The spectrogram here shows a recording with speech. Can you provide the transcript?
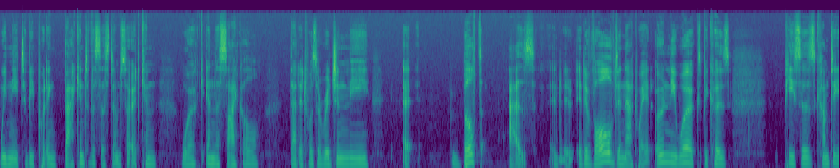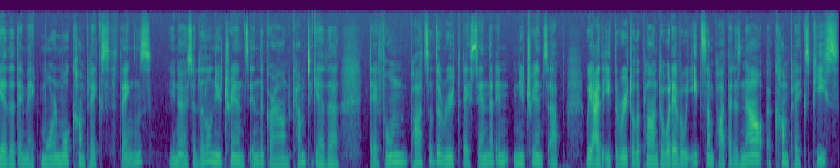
We need to be putting back into the system so it can work in the cycle that it was originally uh, built as. It, it- it evolved in that way. It only works because pieces come together, they make more and more complex things. You know, so little nutrients in the ground come together, they form parts of the root, they send that in nutrients up. We either eat the root or the plant or whatever, we eat some part that is now a complex piece.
